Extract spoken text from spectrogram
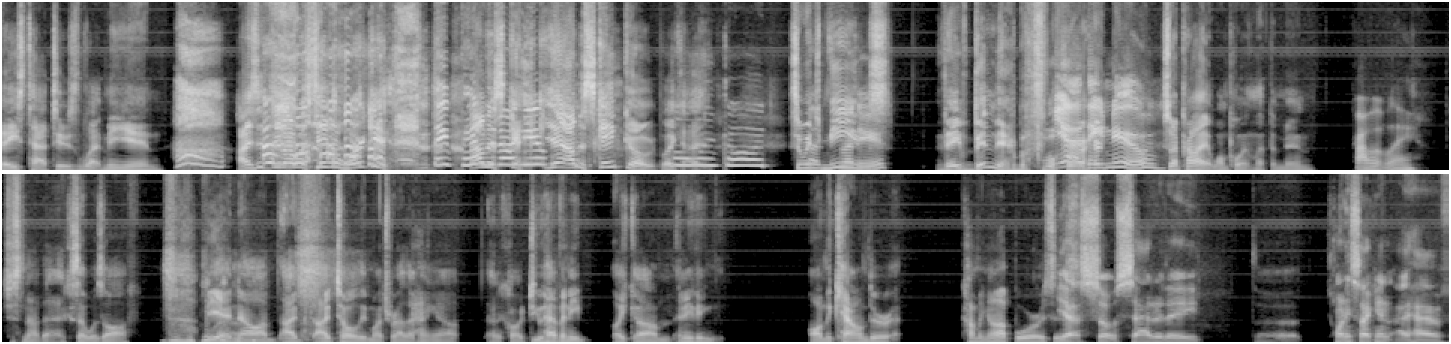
face tattoos let me in." I said, "Dude, I wasn't even working." they pinned I'm a it on you. yeah, I'm a scapegoat. Like, oh my god. so which that's means funny. they've been there before. Yeah, they knew. So I probably at one point let them in, Probably. just not that because I was off. But yeah, no, I'm, I I totally much rather hang out at a car. Do you have any like um anything on the calendar coming up, or is this? Yeah, so Saturday, the twenty second, I have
